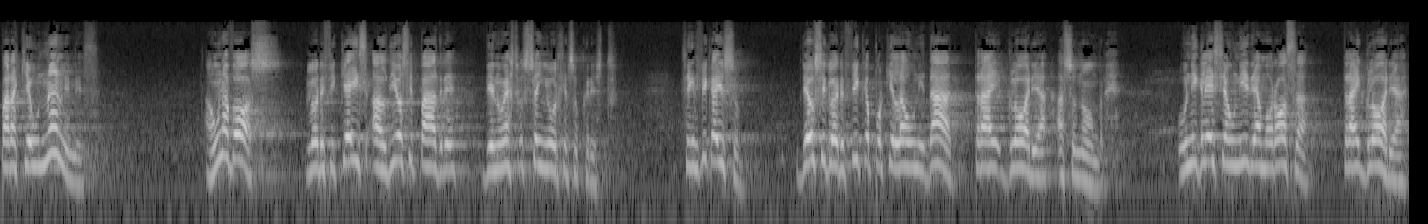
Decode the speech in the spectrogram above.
para que unánimes, a una voz, glorifiquéis al Dios y Padre de nuestro Señor Jesucristo. Significa isso? Deus se glorifica porque a unidade traz glória a seu nome. Uma igreja unida e amorosa traz glória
